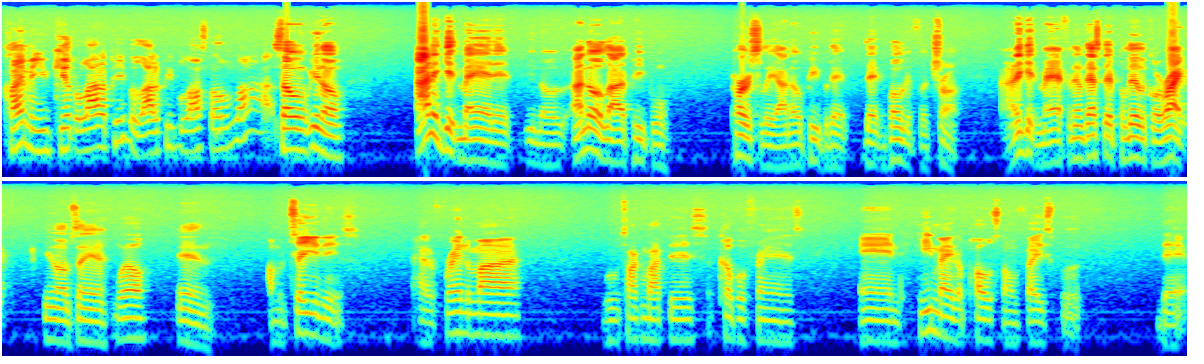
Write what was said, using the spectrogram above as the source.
claiming you killed a lot of people. A lot of people lost those lives. So you know, I didn't get mad at you know. I know a lot of people personally. I know people that that voted for Trump. I didn't get mad for them. That's their political right. You know what I'm saying? well, And I'm gonna tell you this. I had a friend of mine. We were talking about this. A couple of friends, and he made a post on Facebook that,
